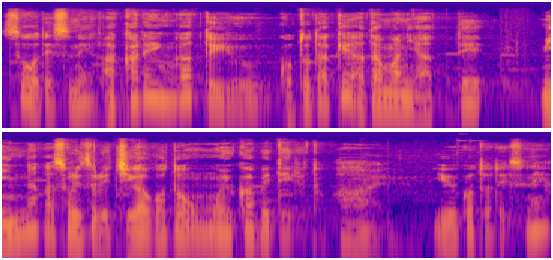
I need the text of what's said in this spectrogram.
そうですね。赤レンガということだけ頭にあって、みんながそれぞれ違うことを思い浮かべているとはいいうことですね。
